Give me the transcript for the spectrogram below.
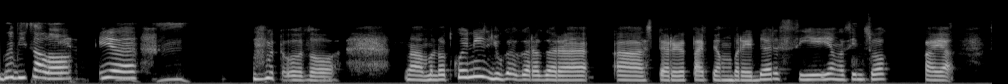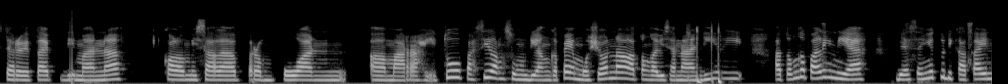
Gue bisa loh. Iya. Betul betul. Nah menurutku ini juga gara-gara uh, stereotip yang beredar sih yang nggak sih misalnya kayak stereotip di mana kalau misalnya perempuan uh, marah itu pasti langsung dianggapnya emosional atau nggak bisa nahan diri. Atau enggak paling nih ya biasanya tuh dikatain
